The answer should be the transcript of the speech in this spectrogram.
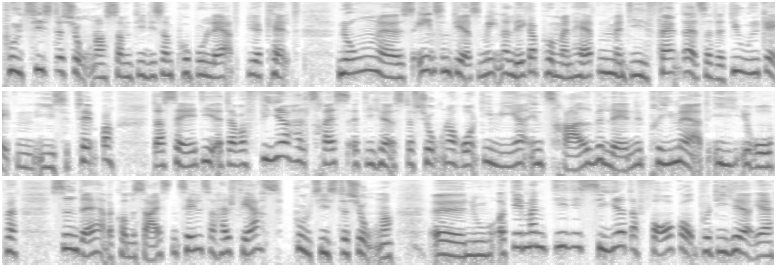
politistationer, som de ligesom populært bliver kaldt. Nogen, øh, en, som de altså mener ligger på Manhattan, men de fandt altså, da de udgav den i september, der sagde de, at der var 54 af de her stationer rundt i mere end 30 lande, primært i Europa. Siden da er der kommet 16 til, så 70 politistationer øh, nu. Og det, man, de, de siger, der foregår på de her, ja,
